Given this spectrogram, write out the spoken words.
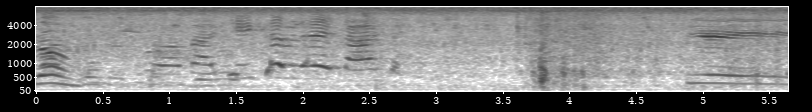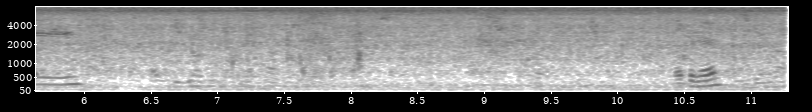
Go. Yay! Nothing in?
